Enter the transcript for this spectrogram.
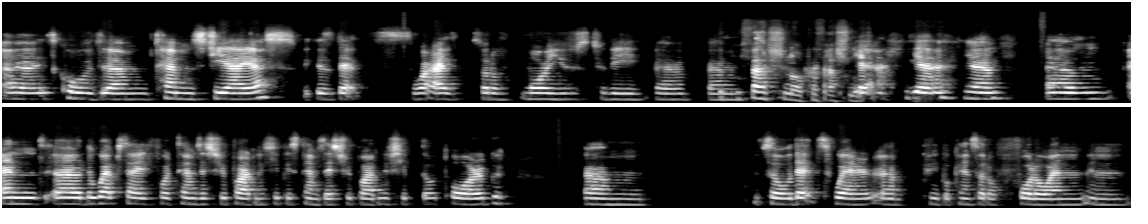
uh, it's called um, Thames GIS because that's what I sort of more used to the, uh, um, the professional professional. Yeah, yeah, yeah. Um, and uh, the website for Thames Estuary Partnership is thamesestuarypartnership.org. Um, so that's where uh, people can sort of follow and, and,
